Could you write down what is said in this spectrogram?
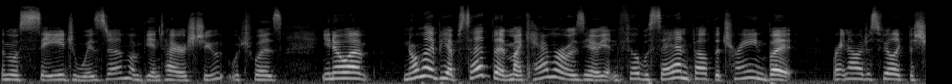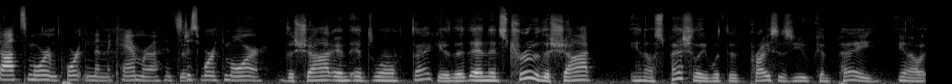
the most sage wisdom of the entire shoot, which was, you know, I'm normally I'd be upset that my camera was you know getting filled with sand, fell off the train, but right now I just feel like the shot's more important than the camera. It's just worth more. the shot and it's well thank you and it's true the shot you know especially with the prices you can pay you know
